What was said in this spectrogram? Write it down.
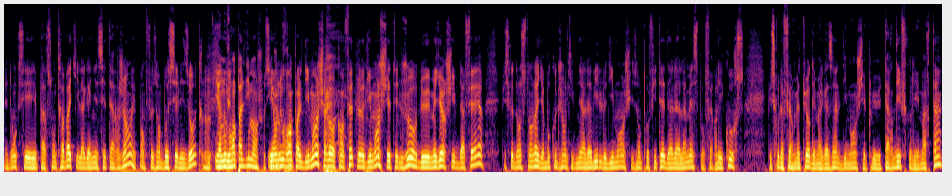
Et donc, c'est par son travail qu'il a gagné cet argent, et pas en faisant bosser les autres. Mhm. Et en n'ouvrant pas le dimanche aussi. Et en n'ouvrant pas le dimanche, alors qu'en fait, le dimanche, c'était le jour du meilleur chiffre d'affaires, puisque dans ce temps-là, il y a beaucoup de gens qui venaient à la ville le dimanche, ils en profitaient d'aller à la messe pour faire les courses, puisque la fermeture des magasins le dimanche, c'est plus tardif que les martins.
